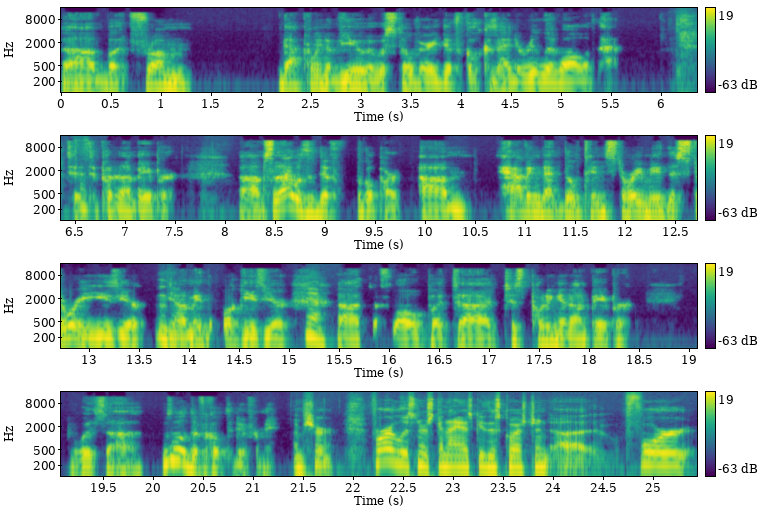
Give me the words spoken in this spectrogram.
uh, but from that point of view, it was still very difficult because I had to relive all of that to, to put it on paper. Um, so that was the difficult part. Um, having that built-in story made the story easier. You know, made the book easier yeah. uh, to flow. But uh, just putting it on paper was uh, was a little difficult to do for me. I'm sure. For our listeners, can I ask you this question? Uh, for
